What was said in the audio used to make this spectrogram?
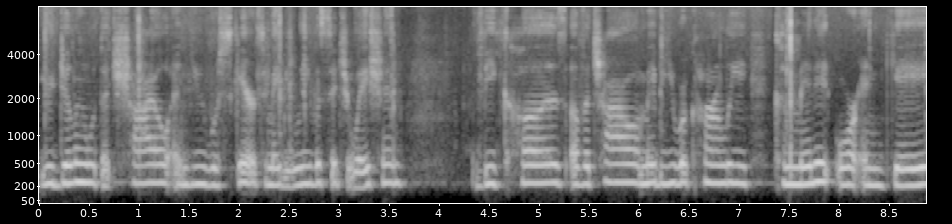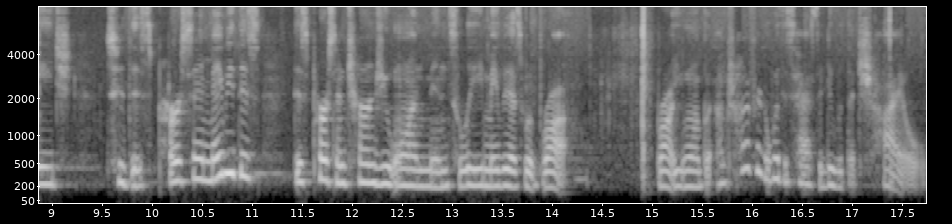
you're dealing with a child and you were scared to maybe leave a situation because of a child. Maybe you were currently committed or engaged to this person. Maybe this this person turned you on mentally. Maybe that's what brought brought you on. But I'm trying to figure out what this has to do with a child.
